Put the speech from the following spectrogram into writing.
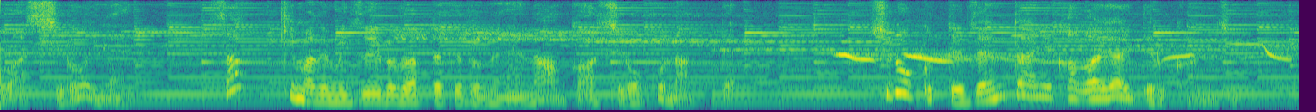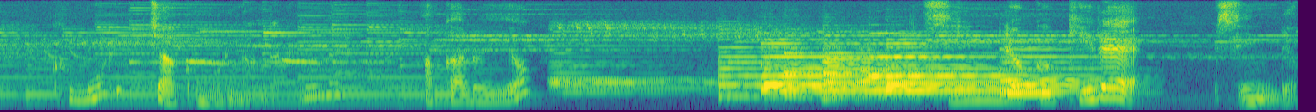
は白いね。さっきまで水色だったけどねなんか白くなって。白くて全体に輝いてる感じ。曇りっちゃ曇りなんだけどね。明るいよ。新緑きれい新緑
